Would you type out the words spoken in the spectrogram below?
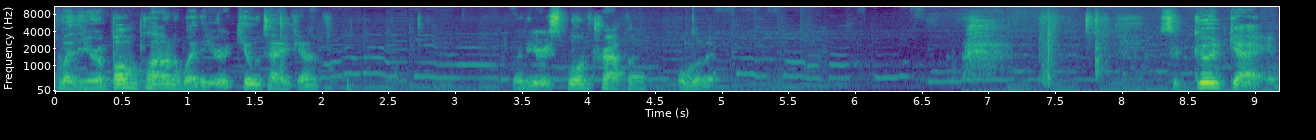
Whether you're a bomb planter, whether you're a kill taker, whether you're a spawn trapper, all of it. It's a good game.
